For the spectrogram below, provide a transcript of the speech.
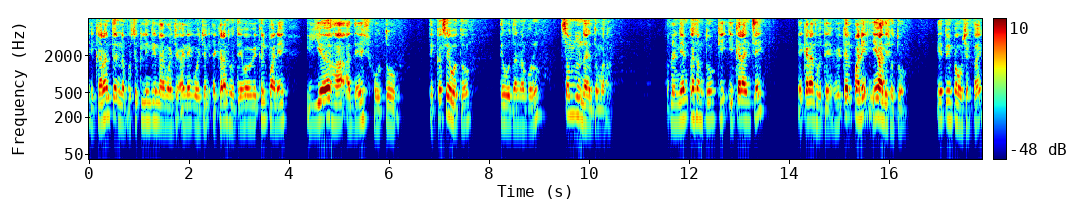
एकारांत नपुसकलिंगी नामाचे अनेक वचन. एकारांत होते व विकल्पाने य हा आदेश होतो. ते कसे होतो? ते उदाहरणावरून समजून जाईल तुम्हाला. आपलं नेम काय सांगतो की इकारांचे एकारांत होते. विकल्पाने ए आदेश होतो. हे तुम्ही पाहू शकताय.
